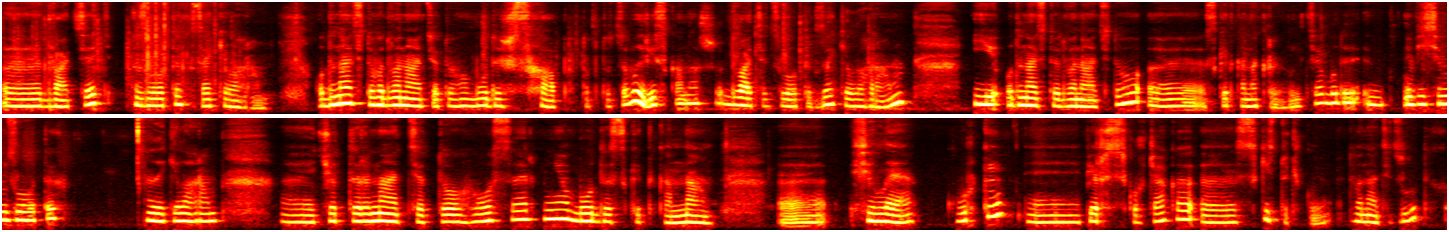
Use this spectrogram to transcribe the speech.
Е, 20 злотих за кілограм. 11-12 буде схаб, тобто це вирізка наша, 20 злотих за кілограм. І 11-12 е, скидка на крильця буде 8 злотих за кілограм. Е, 14 серпня буде скидка на е, філе курки, е, перс з курчака е, з кісточкою 12 злотих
